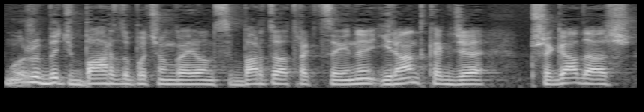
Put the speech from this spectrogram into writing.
może być bardzo pociągający, bardzo atrakcyjny i randka, gdzie przegadasz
